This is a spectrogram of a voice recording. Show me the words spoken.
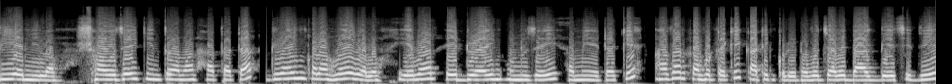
দিয়ে নিলাম। সহজেই কিন্তু আমার হাতাটা ড্রয়িং করা হয়ে গেল। এবার এই ড্রয়িং অনুযায়ী আমি এটাকে হাতার কাপড়টাকে কাটিং করে নেব। যে আমি দাগ দিয়েছি দিয়ে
